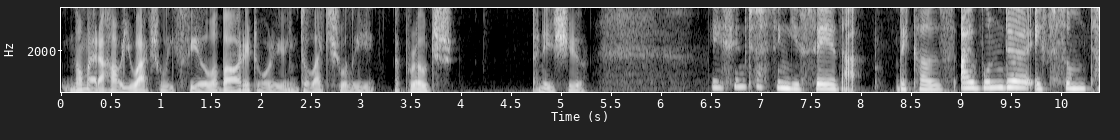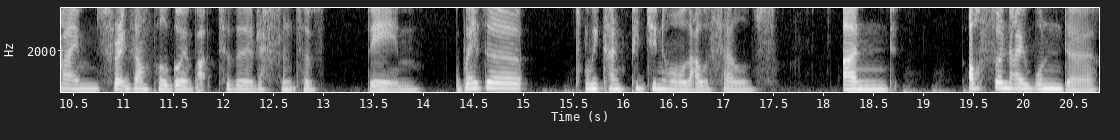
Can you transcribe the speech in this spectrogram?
no matter how you actually feel about it or you intellectually approach an issue. It's interesting you say that because I wonder if sometimes, for example, going back to the reference of BAME, whether we can pigeonhole ourselves. And often I wonder,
